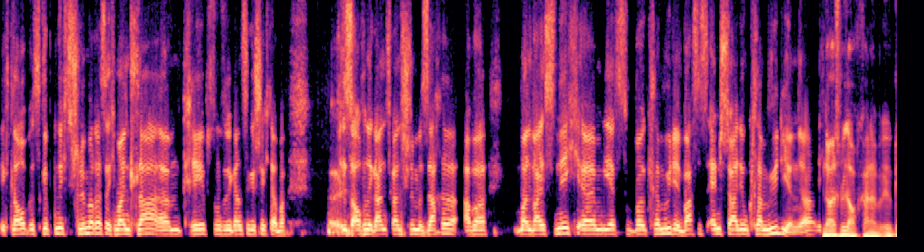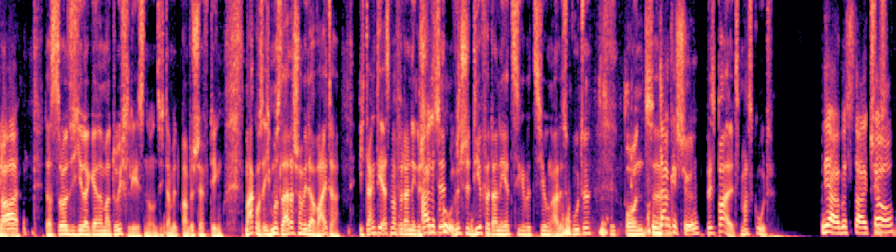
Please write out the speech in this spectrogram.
ich glaube, es gibt nichts Schlimmeres. Ich meine, klar, ähm, Krebs und so die ganze Geschichte, aber äh, ist auch eine ganz, ganz schlimme Sache. Aber man weiß nicht, ähm, jetzt bei Chlamydien, was ist Endstadium Chlamydien? Ja? Ich, Na, das will auch keiner. äh, Glaub mir. Das soll sich jeder gerne mal durchlesen und sich damit mal beschäftigen. Markus, ich muss leider schon wieder weiter. Ich danke dir erstmal für deine Alles Geschichte, gut. wünsche dir für deine jetzige Beziehung alles Gute und äh, Dankeschön. bis bald. Mach's gut. Ja, bis bald. Ciao.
